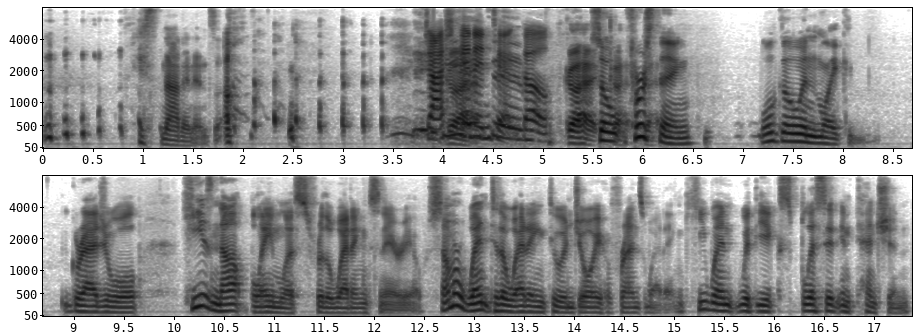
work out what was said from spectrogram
He's not an incel. Josh, Go get ahead. into it. Go. Go ahead. So go ahead, first ahead. thing, we'll go in like gradual. He is not blameless for the wedding scenario. Summer went to the wedding to enjoy her friend's wedding. He went with the explicit intention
